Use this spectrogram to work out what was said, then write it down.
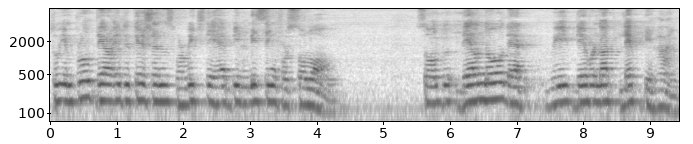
to improve their educations for which they have been missing for so long. So they'll know that we, they were not left behind.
